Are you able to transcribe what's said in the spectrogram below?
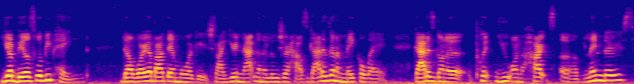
your bills will be paid. Don't worry about that mortgage. Like, you're not going to lose your house. God is going to make a way. God is going to put you on the hearts of lenders.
